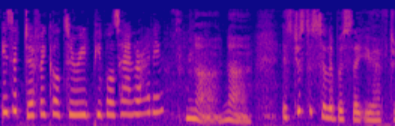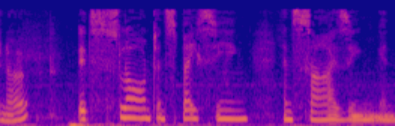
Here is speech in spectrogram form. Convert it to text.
is it difficult to read people's handwriting? No, no. It's just a syllabus that you have to know. It's slant and spacing and sizing and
